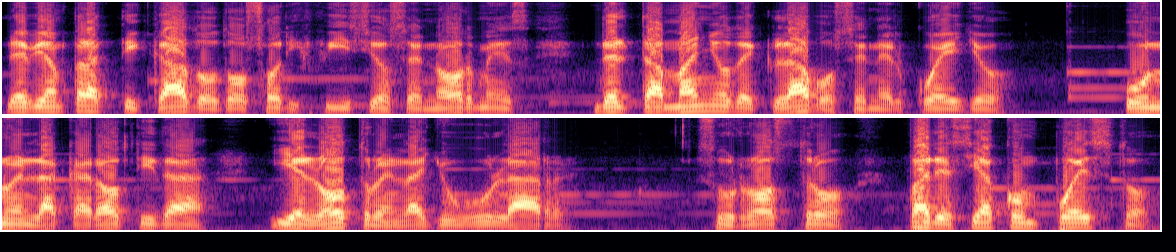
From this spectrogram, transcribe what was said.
le habían practicado dos orificios enormes del tamaño de clavos en el cuello, uno en la carótida y el otro en la yugular. Su rostro parecía compuesto,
